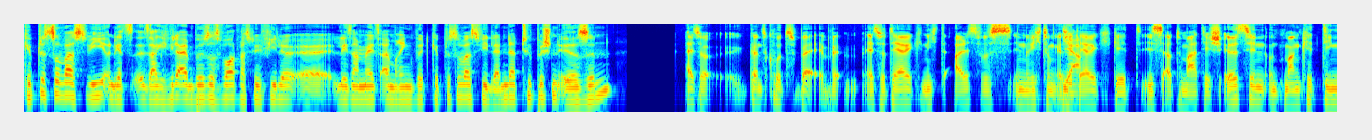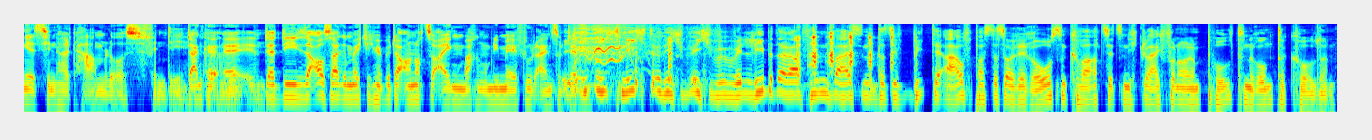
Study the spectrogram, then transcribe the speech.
Gibt es sowas wie, und jetzt äh, sage ich wieder ein böses Wort, was mir viele äh, Lesermails einbringen wird, gibt es sowas wie ländertypischen Irrsinn? Also äh, ganz kurz bei Esoterik, nicht alles, was in Richtung Esoterik ja. geht, ist automatisch Irrsinn und manche Dinge sind halt harmlos, finde ich. Danke. Ähm, äh, diese Aussage möchte ich mir bitte auch noch zu eigen machen, um die Mailflut einzudämmen. Ich, nicht und ich, ich will lieber darauf hinweisen, dass ihr bitte aufpasst, dass eure Rosenquarz jetzt nicht gleich von euren Pulten runterkullern.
